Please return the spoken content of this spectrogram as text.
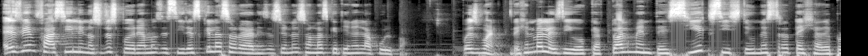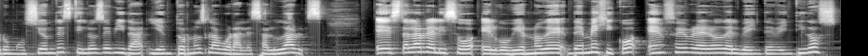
es bien fácil y nosotros podríamos decir es que las organizaciones son las que tienen la culpa. Pues bueno, déjenme les digo que actualmente sí existe una estrategia de promoción de estilos de vida y entornos laborales saludables. Esta la realizó el gobierno de, México en febrero del 2022.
